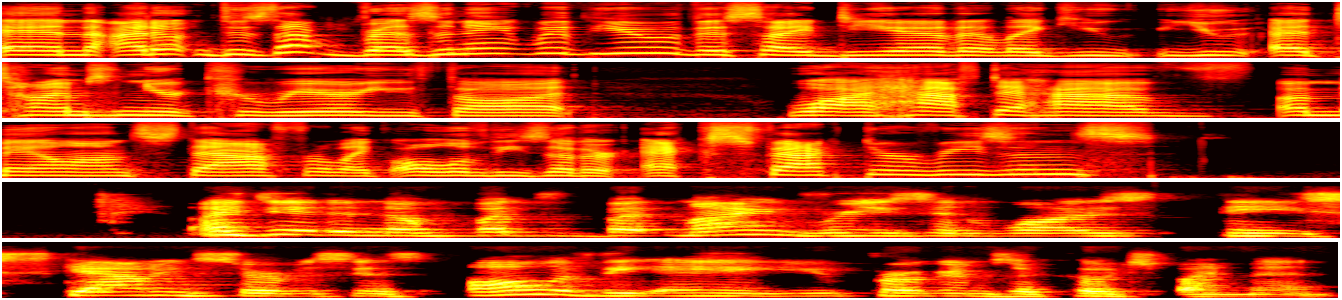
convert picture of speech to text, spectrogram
And I don't, does that resonate with you? This idea that like you, you, at times in your career, you thought, well, I have to have a male on staff for like all of these other X factor reasons? I did, and the, but but my reason was the scouting services. All of the AAU programs are coached by men.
